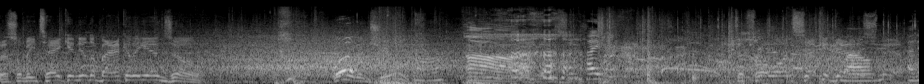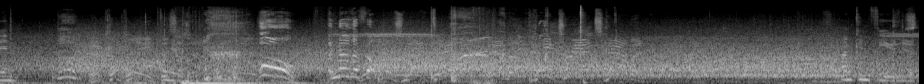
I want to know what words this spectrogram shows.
This will be taken to the back of the end zone. What a juke. Ah. Hype. To throw on second down Wow. Smith. I didn't. Incomplete. This is Oh, another. Fo- Ball's knocked down, and the Patriots have it. I'm confused.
